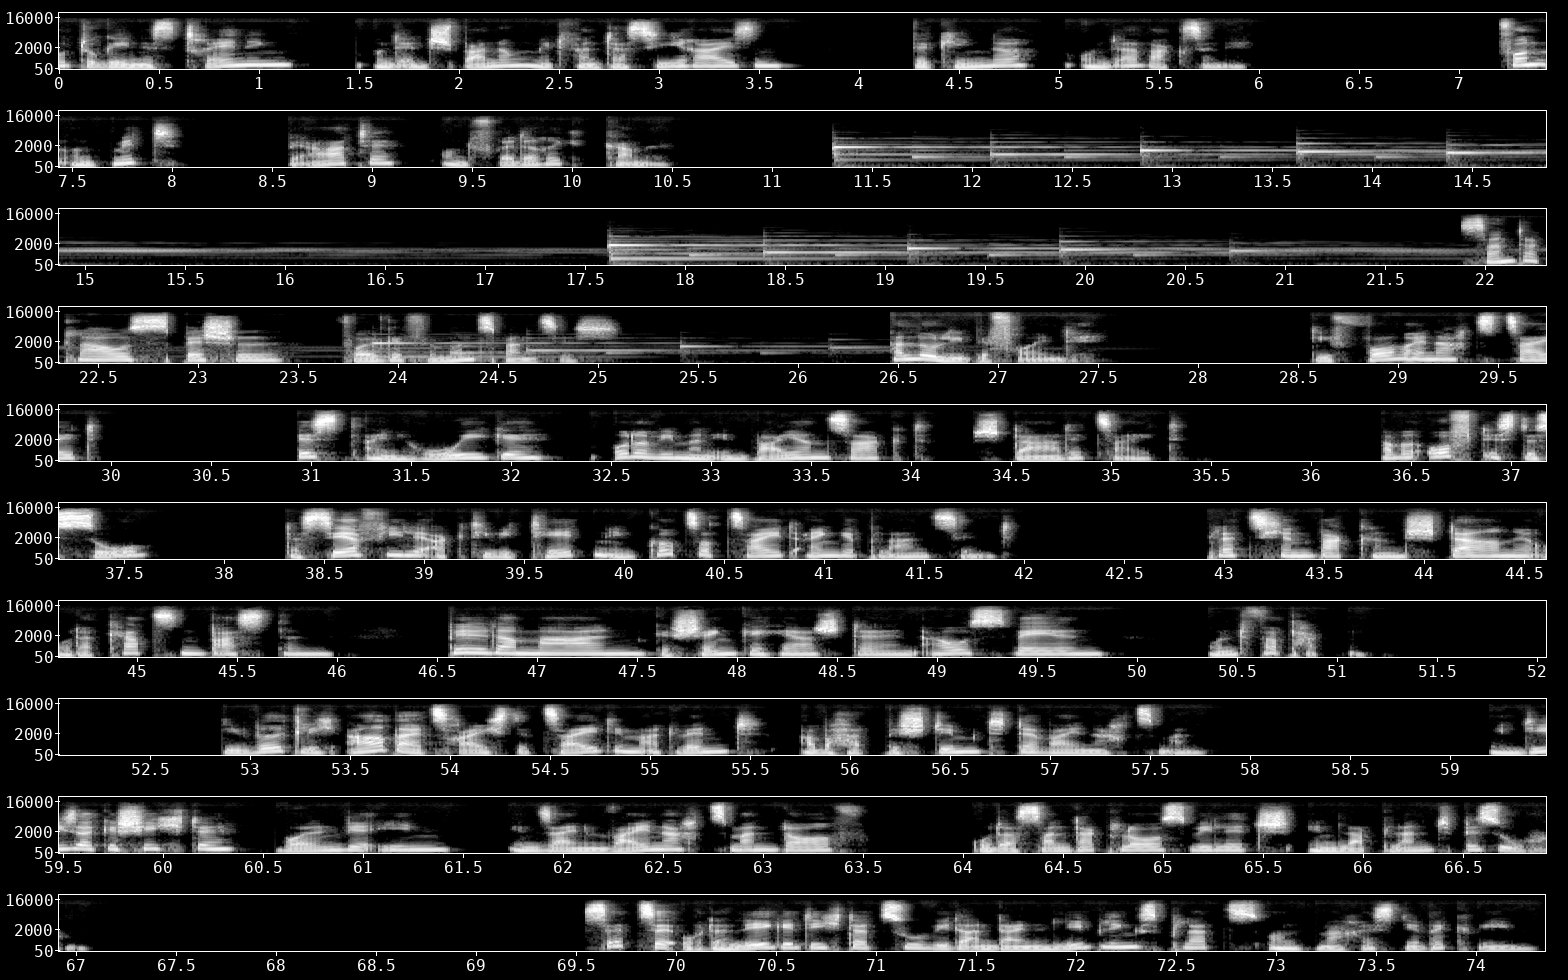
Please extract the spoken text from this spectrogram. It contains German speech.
autogenes Training und Entspannung mit Fantasiereisen für Kinder und Erwachsene. Von und mit Beate und Frederik Kammel. Santa Claus Special Folge 25. Hallo liebe Freunde. Die Vorweihnachtszeit ist eine ruhige oder wie man in Bayern sagt, stade Zeit. Aber oft ist es so, dass sehr viele Aktivitäten in kurzer Zeit eingeplant sind. Plätzchen backen, Sterne oder Kerzen basteln, Bilder malen, Geschenke herstellen, auswählen und verpacken. Die wirklich arbeitsreichste Zeit im Advent aber hat bestimmt der Weihnachtsmann. In dieser Geschichte wollen wir ihn in seinem Weihnachtsmanndorf oder Santa Claus Village in Lappland besuchen. Setze oder lege dich dazu wieder an deinen Lieblingsplatz und mach es dir bequem.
